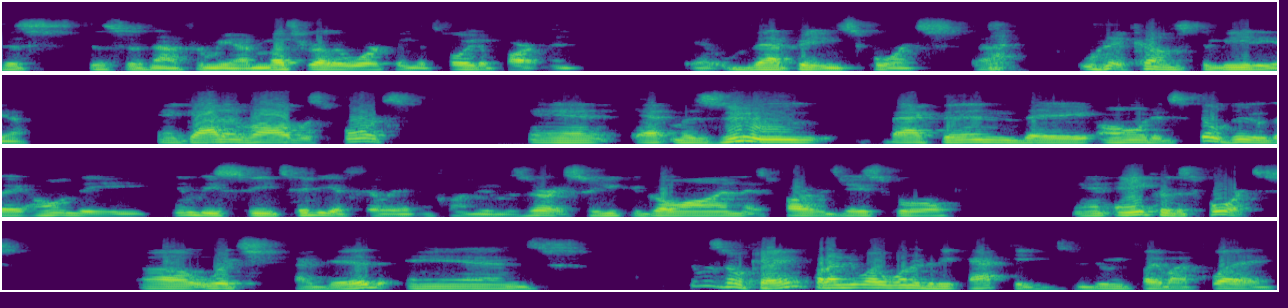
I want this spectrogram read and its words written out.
this this is not for me. I'd much rather work in the toy department, that being sports, uh, when it comes to media, and got involved with sports. And at Mizzou back then, they owned and still do. They own the NBC TV affiliate in Columbia, Missouri. So you could go on as part of the J School and anchor the sports, uh, which I did, and it was okay. But I knew I wanted to be at games and doing play-by-play.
